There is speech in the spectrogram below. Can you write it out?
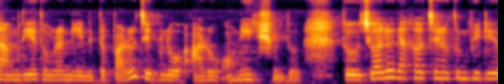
দাম দিয়ে তোমরা নিয়ে নিতে পারো, যেগুলো আরও অনেক সুন্দর। তো চলো দেখা হচ্ছে নতুন ভিডিও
